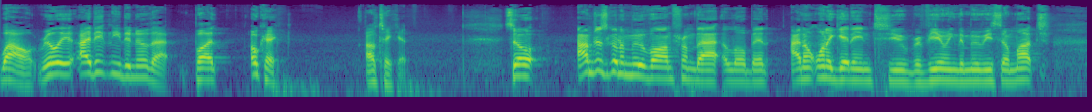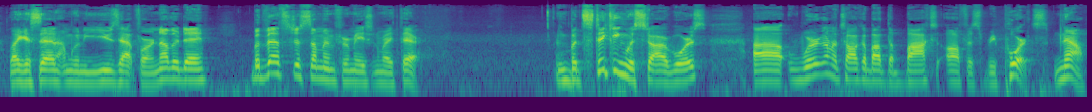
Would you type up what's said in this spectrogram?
wow, really? I didn't need to know that. But okay, I'll take it. So I'm just going to move on from that a little bit. I don't want to get into reviewing the movie so much. Like I said, I'm going to use that for another day. But that's just some information right there. But sticking with Star Wars, uh, we're going to talk about the box office reports. Now,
